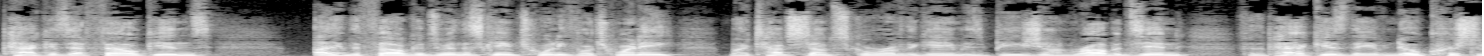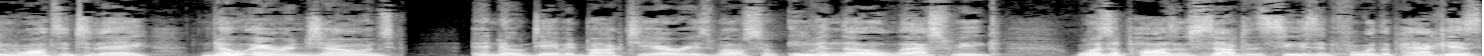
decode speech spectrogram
Packers at Falcons. I think the Falcons win this game 24 20. My touchdown scorer of the game is Bijan Robinson. For the Packers, they have no Christian Watson today, no Aaron Jones, and no David Bakhtiari as well. So even though last week was a positive start to the season for the Packers,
